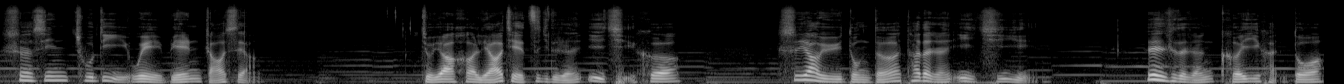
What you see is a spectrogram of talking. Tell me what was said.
设心处地为别人着想。酒要和了解自己的人一起喝，是要与懂得他的人一起饮。认识的人可以很多。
